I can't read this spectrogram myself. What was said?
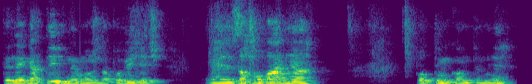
te negatywne, można powiedzieć, e, zachowania pod tym kątem, nie?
